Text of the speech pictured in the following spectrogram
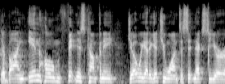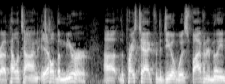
They're buying in-home fitness company. Joe, we got to get you one to sit next to your uh, Peloton. It's yep. called the Mirror. Uh, the price tag for the deal was $500 million.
